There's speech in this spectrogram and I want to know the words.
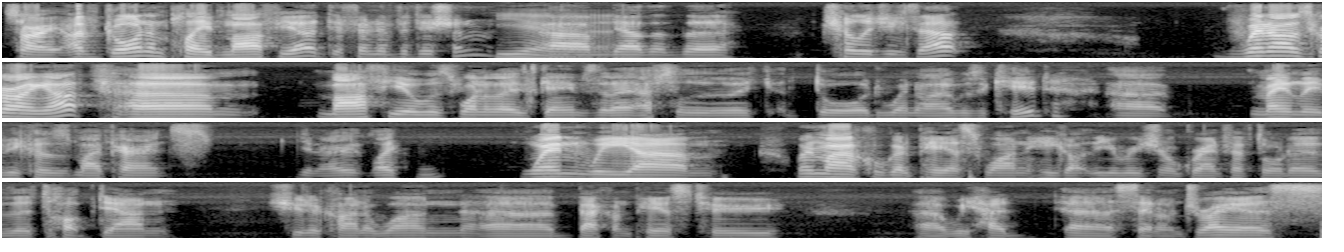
sorry, I've gone and played Mafia Definitive Edition. Yeah. Um, now that the trilogy's out. When I was growing up, um, Mafia was one of those games that I absolutely adored when I was a kid. Uh, mainly because my parents, you know, like when we um, when my uncle got a PS1, he got the original Grand Theft Auto, the top-down shooter kind of one. Uh, back on PS2, uh, we had uh, San Andreas,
